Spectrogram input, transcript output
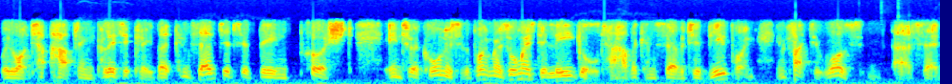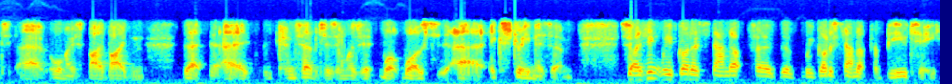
with what's happening politically. But conservatives are being pushed into a corner to the point where it's almost illegal to have a conservative viewpoint. In fact, it was uh, said uh, almost by Biden that uh, conservatism was what was uh, extremism. So I think we've got to stand up for the, we've got to stand up for beauty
